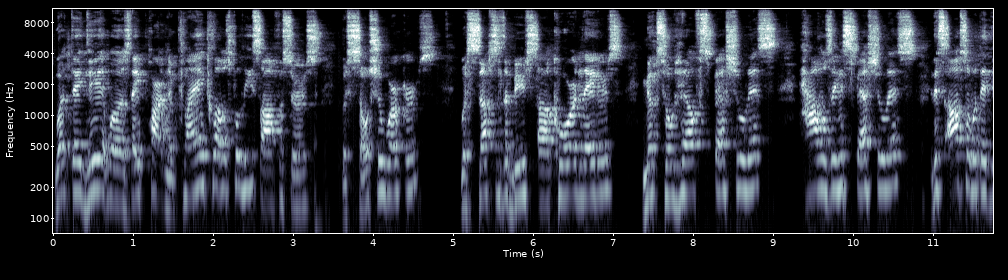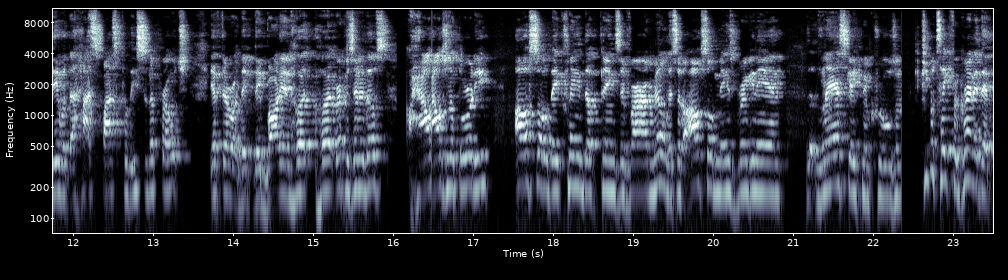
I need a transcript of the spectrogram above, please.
What they did was they partnered plainclothes police officers with social workers, with substance abuse uh, coordinators, mental health specialists, housing specialists. This is also what they did with the hotspots policing approach. If there were, they, they brought in HUD, HUD representatives, housing authority. Also, they cleaned up things environmentally. So it also means bringing in landscaping crews and people take for granted that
